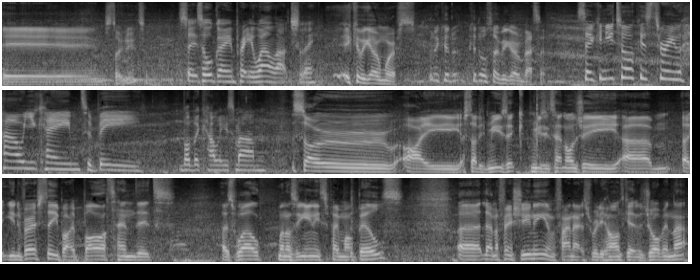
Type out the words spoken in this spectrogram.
in Stoke Newington. So it's all going pretty well, actually. It could be going worse, but it could, could also be going better. So, can you talk us through how you came to be Mother Kelly's man? So I studied music, music technology um, at university, but I bartended as well when I was at uni to pay my bills. Uh, then I finished uni and found out it's really hard getting a job in that,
